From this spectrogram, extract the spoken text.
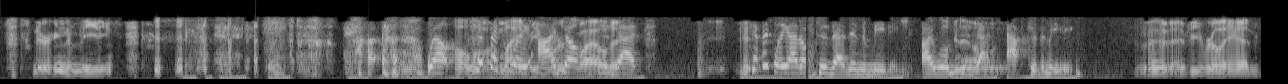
during the meeting. well, Although typically I don't do to- that. Typically, I don't do that in a meeting. I will do No. that after the meeting. Uh, if you really had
